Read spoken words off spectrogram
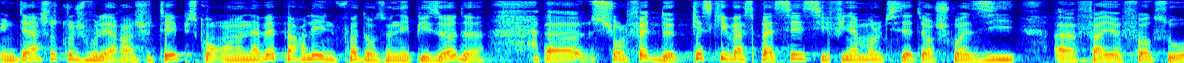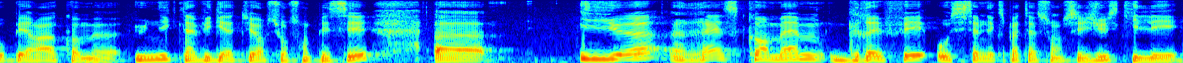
une dernière chose que je voulais rajouter, puisqu'on en avait parlé une fois dans un épisode euh, sur le fait de qu'est-ce qui va se passer si finalement l'utilisateur choisit Firefox ou Opera comme unique navigateur sur son PC IE reste quand même greffé au système d'exploitation. C'est juste qu'il est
